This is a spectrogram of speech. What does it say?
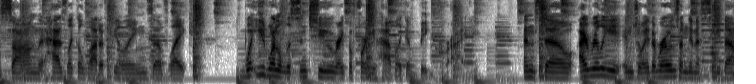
song that has like a lot of feelings of like what you'd want to listen to right before you have like a big cry. And so I really enjoy the Rose. I'm going to see them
